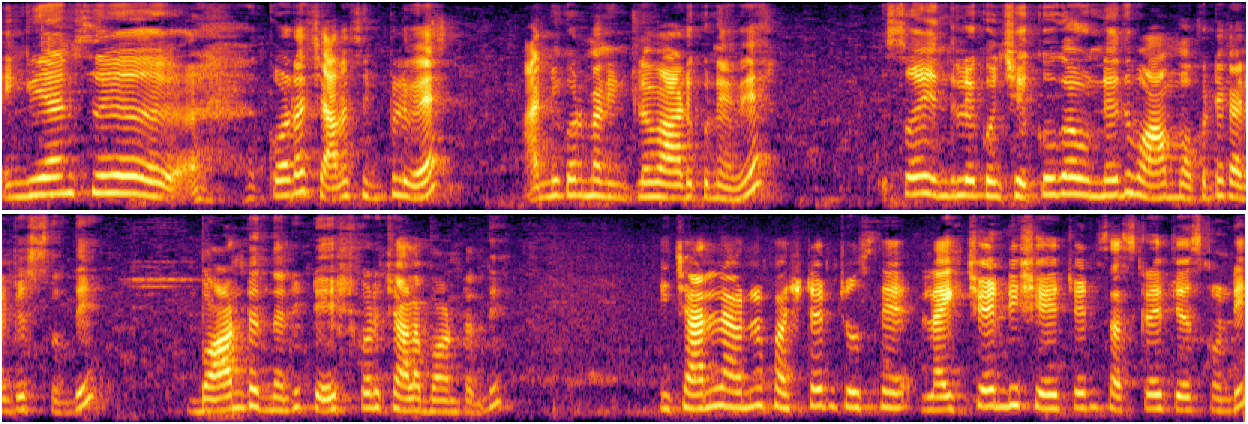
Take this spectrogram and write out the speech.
ఇంగ్రీడియంట్స్ కూడా చాలా సింపుల్వే అన్నీ కూడా మన ఇంట్లో వాడుకునేవే. సో ఇందులో కొంచెం ఎక్కువగా ఉండేది వామ్. ఒకటే కనిపిస్తుంది. బాగుంటుందండి. టేస్ట్ కూడా చాలా బాగుంటుంది. ఈ ఛానల్ ఎవరైనా ఫస్ట్ టైం చూస్తే లైక్ చేయండి షేర్ చేయండి సబ్స్క్రైబ్ చేసుకోండి.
